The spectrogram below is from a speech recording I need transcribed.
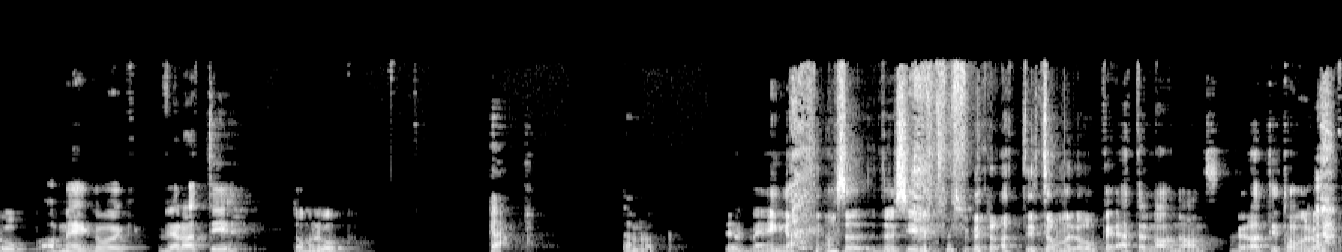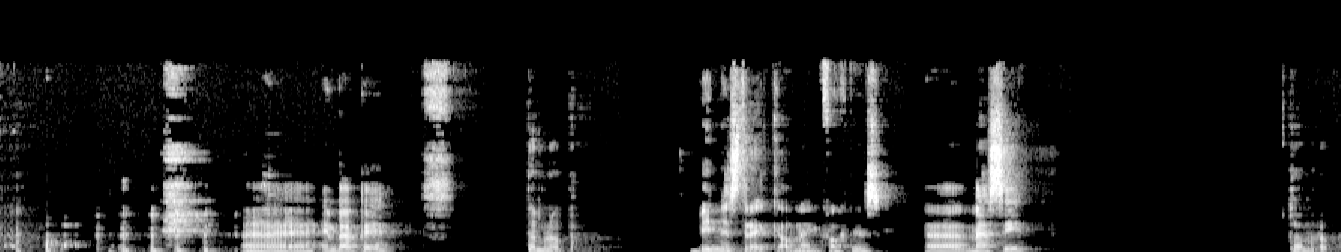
opp av meg òg. Verratti, tommel opp. Ja. Tommel opp. Det er med en gang. Altså, da sier vi Verratti tommel opp i etternavnet hans. Verratti tommel opp. Uh, MBP? Tommel opp. Bindestrek av meg, faktisk. Uh, Messi, Tommel opp.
